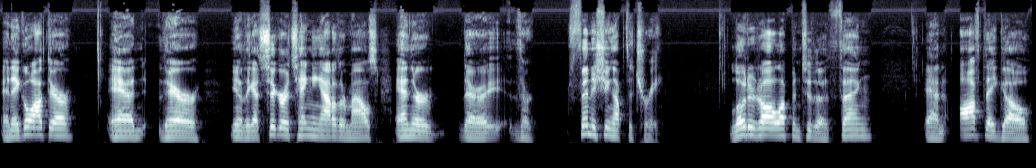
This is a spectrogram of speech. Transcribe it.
and they go out there, and they're you know they got cigarettes hanging out of their mouths, and they're they're they're finishing up the tree, loaded it all up into the thing and off they go.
